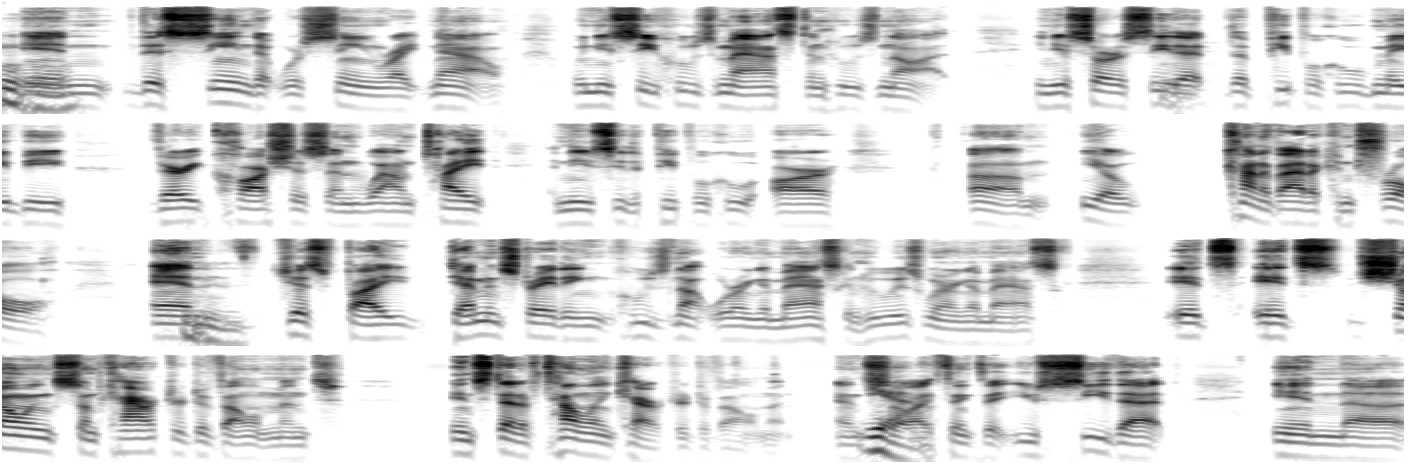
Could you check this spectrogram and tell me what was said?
mm-hmm. in this scene that we're seeing right now when you see who's masked and who's not and you sort of see that the people who may be very cautious and wound tight and you see the people who are um, you know kind of out of control and mm. just by demonstrating who's not wearing a mask and who is wearing a mask it's it's showing some character development instead of telling character development and yeah. so i think that you see that in uh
